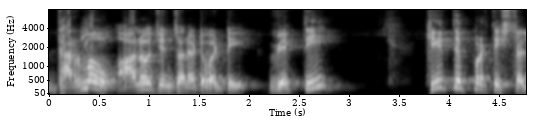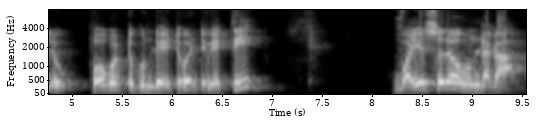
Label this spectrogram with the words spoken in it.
ధర్మం ఆలోచించనటువంటి వ్యక్తి కీర్తి ప్రతిష్టలు పోగొట్టుకుండేటువంటి వ్యక్తి వయసులో ఉండగా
